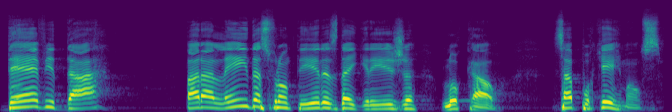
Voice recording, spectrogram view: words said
deve dar para além das fronteiras da igreja local. Sabe por quê, irmãos?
